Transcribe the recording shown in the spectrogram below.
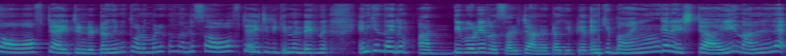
സോഫ്റ്റ് ആയിട്ടുണ്ട് കേട്ടോ. ഇങ്ങനെ തൊടുമ്പോഴൊക്കെ നല്ല സോഫ്റ്റ് ആയിട്ടിരിക്കുന്നുണ്ടായിരുന്നു. എനിക്ക് എന്തായാലും അടിപൊളി റിസൾട്ടാണ് കേട്ടോ കിട്ടിയത്. എനിക്ക് ഭയങ്കര ഇഷ്ടമായി നല്ല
